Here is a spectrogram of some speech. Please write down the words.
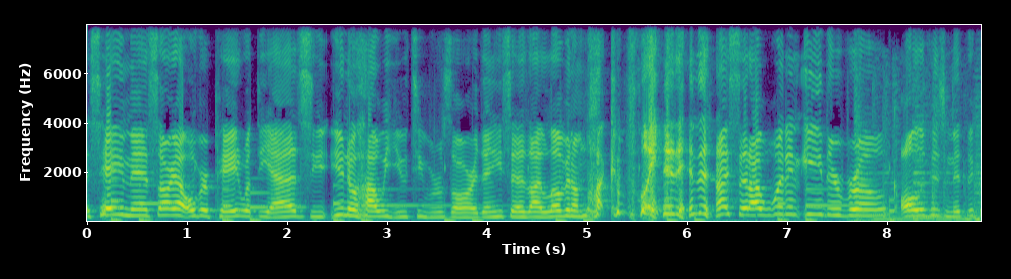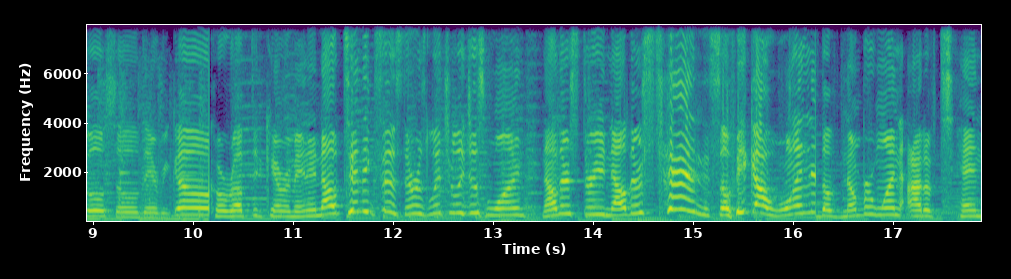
hey man, sorry I overpaid with the adds. You, you know how we YouTubers are. Then he says, I love it, I'm not complaining. And then I said I wouldn't either, bro. All of his mythical, so there we go. Corrupted cameraman, and now 10 exists. There was literally just one. Now there's three, now there's 10. So he got one, the number one out of 10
